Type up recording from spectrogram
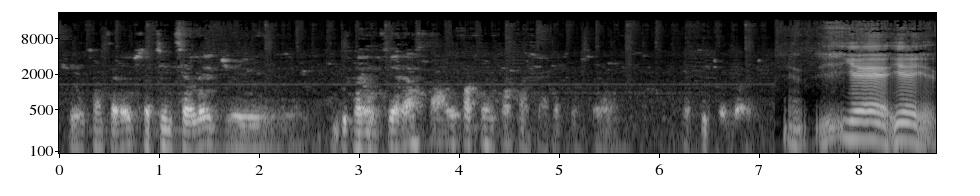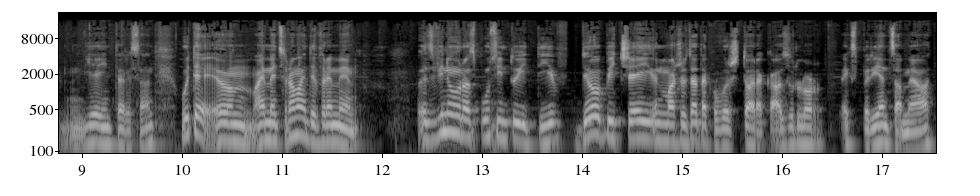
și să înțelegi, să-ți înțelegi diferențierea asta e foarte importantă dacă să știi ce dorești. E, e, e interesant. Uite, um, ai menționat mai devreme îți vine un răspuns intuitiv, de obicei, în majoritatea covârșitoare a cazurilor, experiența mea,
